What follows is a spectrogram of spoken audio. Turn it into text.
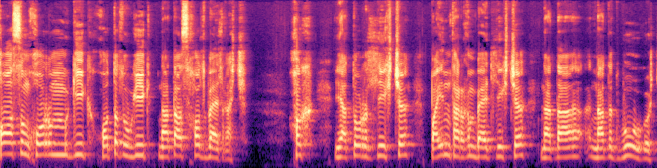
Хоосон хурамгийг худал үгийг надаас хол байлгаач хох ядуурлыг ч баян тарган байдлыг ч надаа надад бүү өгөөч.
